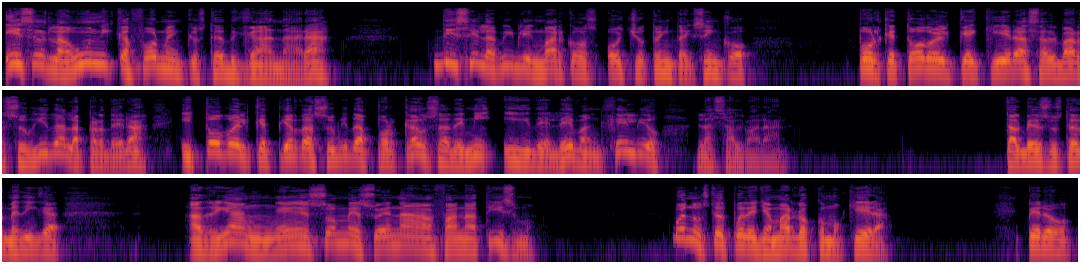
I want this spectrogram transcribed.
Esa es la única forma en que usted ganará. Dice la Biblia en Marcos 8:35, porque todo el que quiera salvar su vida la perderá, y todo el que pierda su vida por causa de mí y del Evangelio la salvarán. Tal vez usted me diga, Adrián, eso me suena a fanatismo. Bueno, usted puede llamarlo como quiera. Pero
